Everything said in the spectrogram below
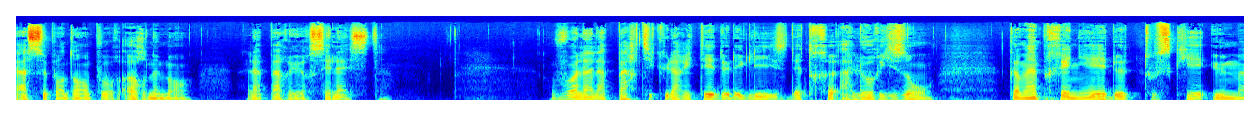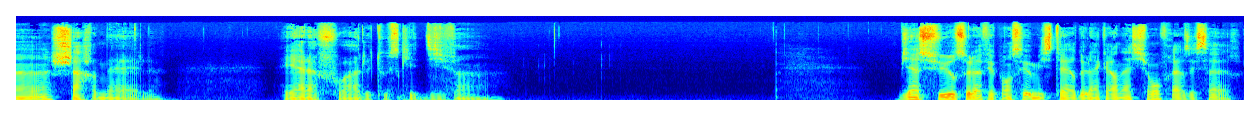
a cependant pour ornement la parure céleste. Voilà la particularité de l'Église d'être à l'horizon, comme imprégnée de tout ce qui est humain, charnel, et à la fois de tout ce qui est divin. Bien sûr, cela fait penser au mystère de l'incarnation, frères et sœurs.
